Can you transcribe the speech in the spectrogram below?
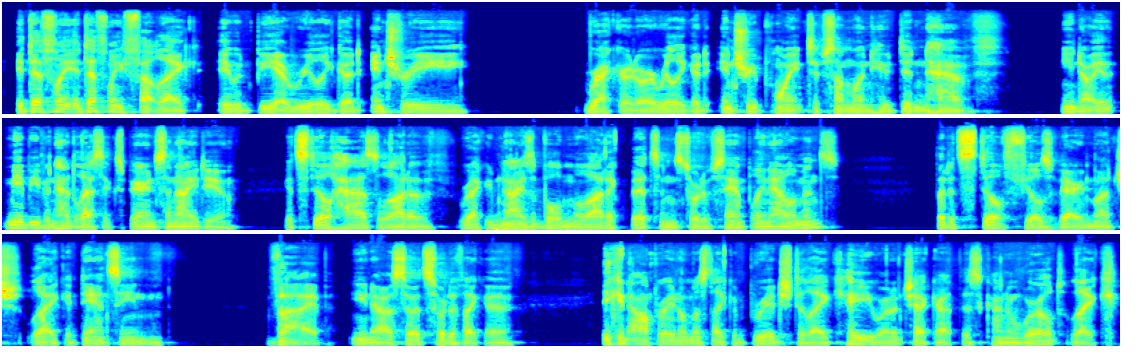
it definitely it definitely felt like it would be a really good entry record or a really good entry point to someone who didn't have you know maybe even had less experience than I do. It still has a lot of recognizable melodic bits and sort of sampling elements, but it still feels very much like a dancing vibe, you know. So it's sort of like a it can operate almost like a bridge to like, hey, you want to check out this kind of world? Like,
